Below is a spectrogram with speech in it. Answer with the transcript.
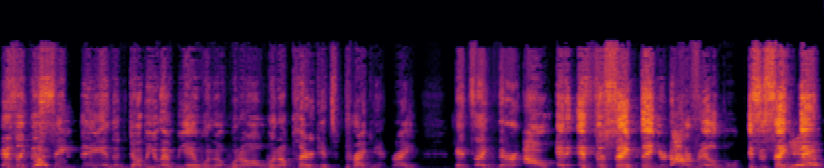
It's like the what? same thing in the WNBA when a, when a when a player gets pregnant, right? It's like they're out, and it's the same thing. You're not available. It's the same yeah, thing.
